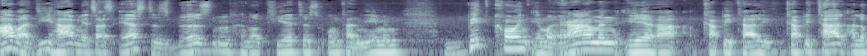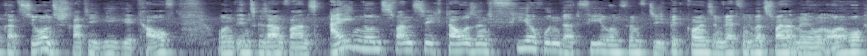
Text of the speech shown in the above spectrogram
aber die haben jetzt als erstes börsennotiertes Unternehmen Bitcoin im Rahmen ihrer Kapital Kapitalallokationsstrategie gekauft und insgesamt waren es 21.454 Bitcoins im Wert von über 200 Millionen Euro.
